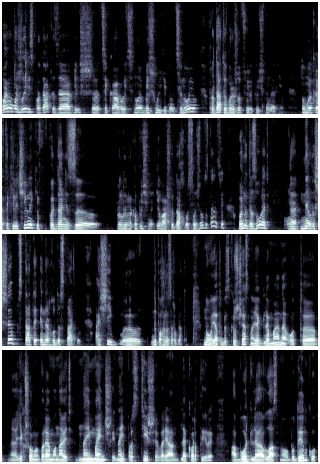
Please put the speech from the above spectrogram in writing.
маємо можливість продати за більш цікавою ціною, більш вигідною ціною, продати в мережу цю електричну енергію. Тому якраз такі лічильники в поєднанні з приливом накопичення і вашої дахової сонячної станції, вони дозволять не лише стати енергодостатнім, а ще й е, непогано заробляти. Ну я тобі скажу чесно, як для мене, от е, е, якщо ми беремо навіть найменший, найпростіший варіант для квартири або для власного будинку,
